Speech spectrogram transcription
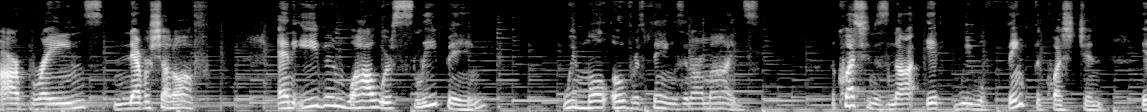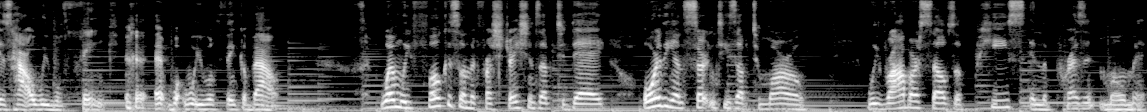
Our brains never shut off. And even while we're sleeping, we mull over things in our minds. The question is not if we will think, the question is how we will think and what we will think about. When we focus on the frustrations of today or the uncertainties of tomorrow, we rob ourselves of peace in the present moment.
